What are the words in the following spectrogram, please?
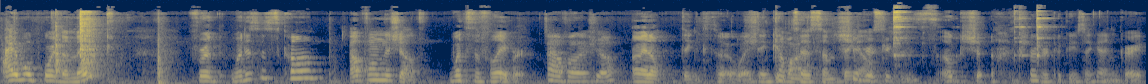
I will pour the milk for what is this called? Up on the shelf. What's the flavor? Up on the shelf. I don't think so. I think Come it on. says something Sugar else. cookies. Oh, sh- sugar cookies again. Great.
